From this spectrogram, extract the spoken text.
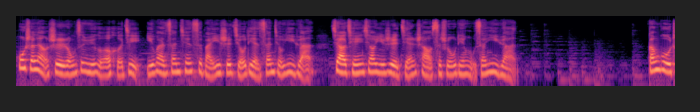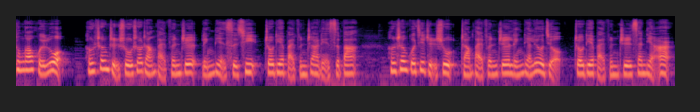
沪深两市融资余额合计一万三千四百一十九点三九亿元，较前一交易日减少四十五点五三亿元。港股冲高回落，恒生指数收涨百分之零点四七，周跌百分之二点四八；恒生国际指数涨百分之零点六九，周跌百分之三点二。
